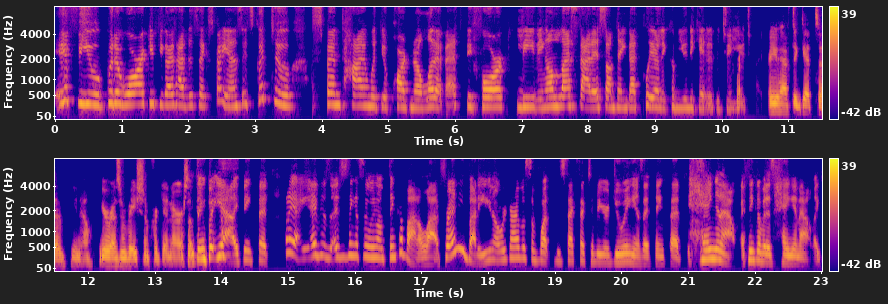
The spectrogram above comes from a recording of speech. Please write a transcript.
if you put a work, if you guys had this experience, it's good to spend time with your partner a little bit before leaving, unless that is something that clearly communicated between you two. Or you have to get to, you know, your reservation for dinner or something. But yeah, I think that, but I, I, just, I just think it's something we don't think about a lot for anybody, you know, regardless of what the sex activity you're doing is. I think that hanging out, I think of it as hanging out, like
